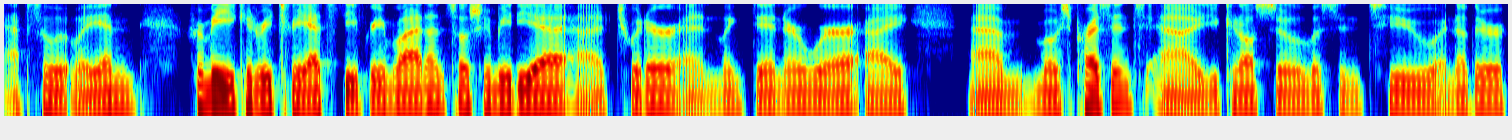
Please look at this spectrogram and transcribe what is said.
Absolutely. And for me, you can reach me at Steve Greenblatt on social media, uh, Twitter and LinkedIn are where I am most present. Uh, you can also listen to another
